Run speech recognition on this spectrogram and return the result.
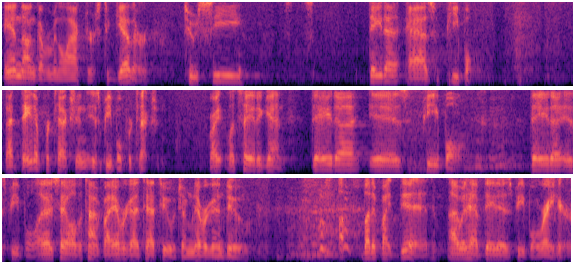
and non governmental actors together to see data as people. That data protection is people protection, right? Let's say it again. Data is people. Data is people. I say all the time if I ever got a tattoo, which I'm never going to do, but if I did, I would have data as people right here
